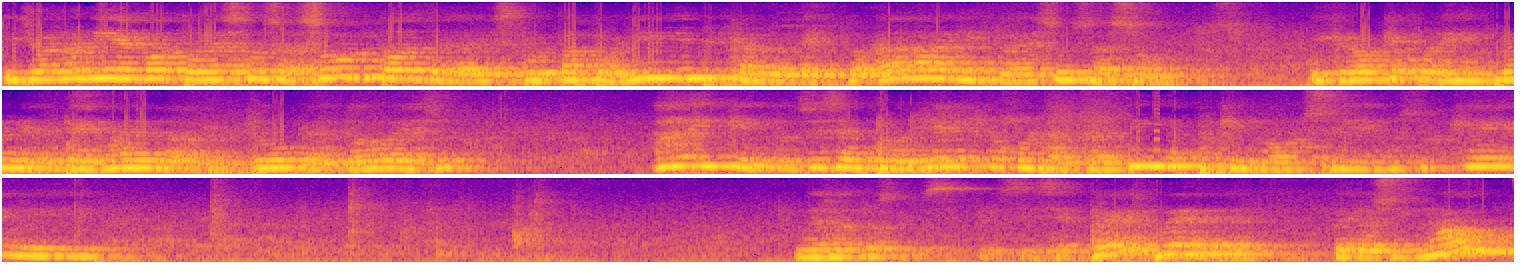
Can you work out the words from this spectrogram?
Y yo no niego todos estos asuntos de la disputa política, lo electoral y todos esos asuntos. Y creo que, por ejemplo, en el tema de la cultura y todo eso, ay, que entonces el proyecto con la alcaldía, porque no sé, no sé qué. Nosotros, pues, si se puede, puede, pero si no,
